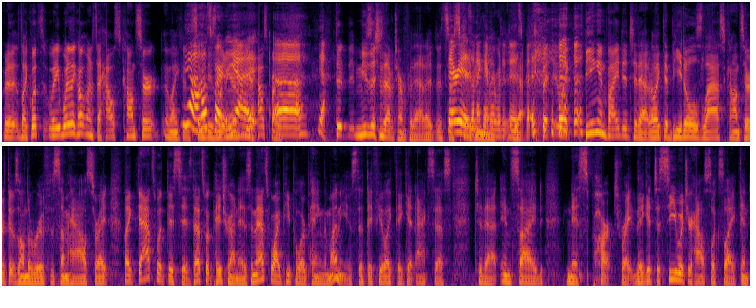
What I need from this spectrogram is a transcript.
What like what's what do, they call it when it's a house concert? Like yeah, house party. Yeah. yeah, house party. Uh, yeah, the, the musicians have a term for that. It's there is, and I can't remember what it is. Yeah. But but like being invited to that, or like the Beatles' last concert that was on the roof of some house, right? Like that's what this is. That's what Patreon is is and that's why people are paying the money is that they feel like they get access to that insideness part right? They get to see what your house looks like and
